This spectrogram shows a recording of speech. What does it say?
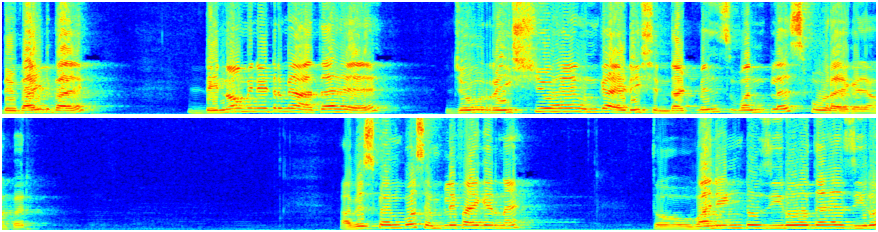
divide by denominator में आता है जो रेशियो है उनका addition that means one plus four आएगा यहाँ पर। अब इसको हमको सिंप्लीफाई करना है। तो वन इंटू ज़ीरो होता है ज़ीरो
